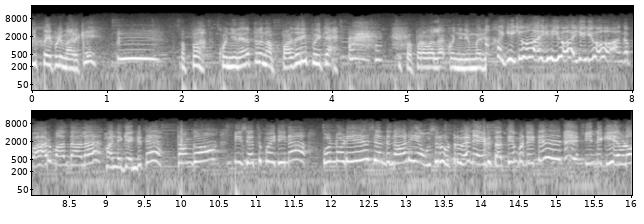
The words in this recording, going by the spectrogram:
இப்ப எப்படிமா இருக்கு? அப்பா கொஞ்ச நேரத்துல நான் பதறி போயிட்டேன். இப்ப பரவாயில்ல கொஞ்சம் நிம்மதி. ஐயோ ஐயோ ஐயோ அங்க பாரு மாந்தாள. அன்னைக்கு என்கிட்ட தங்கம் நீ செத்து போயிட்டீனா உன்னோடயே சேர்ந்து நானும் என் உசுறு விட்டுருவேன் என்கிட்ட சத்தியம் பண்ணிட்டு இன்னைக்கு எவ்வளோ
